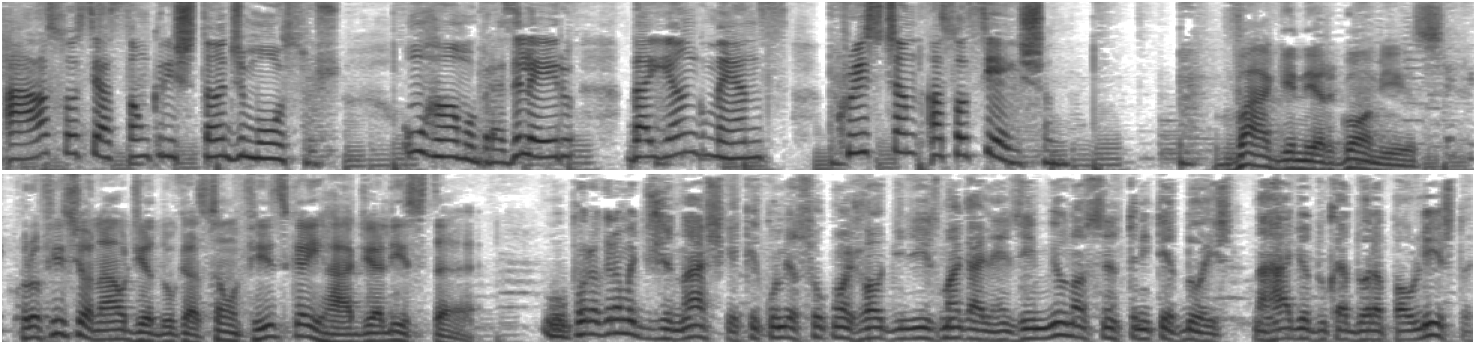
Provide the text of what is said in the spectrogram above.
à Associação Cristã de Moços, um ramo brasileiro da Young Men's Christian Association. Wagner Gomes, profissional de educação física e radialista. O programa de ginástica, que começou com Oswaldo Diniz Magalhães em 1932, na Rádio Educadora Paulista,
